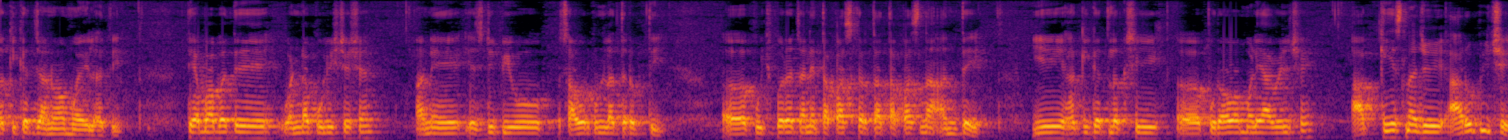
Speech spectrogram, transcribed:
હકીકત જાણવા મળેલ હતી. તે બાબતે વંડા પોલીસ સ્ટેશન અને એસડીપીઓ સાવરકુંડલા તરફથી પૂછપરછ અને તપાસ કરતા તપાસના અંતે એ હકીકતલક્ષી પુરાવા મળી આવેલ છે. આ કેસના જે આરોપી છે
